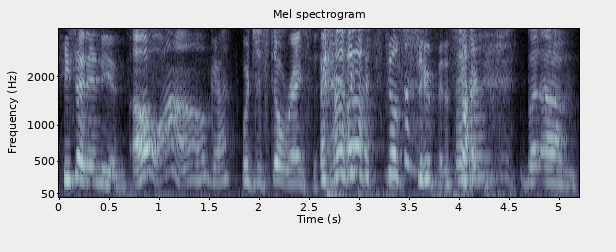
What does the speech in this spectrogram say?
he said Indians. Oh wow, okay. Which is still racist. it's still stupid as fuck. But um,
